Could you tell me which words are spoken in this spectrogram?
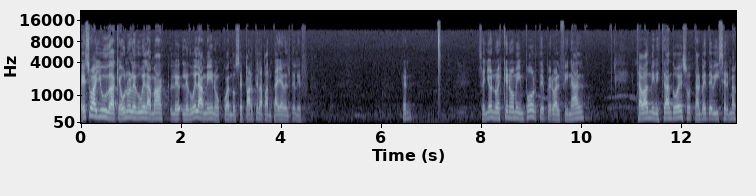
Eso ayuda a que a uno le duela, más, le, duela menos cuando se parte la pantalla del teléfono. Señor, no es que no me importe, pero al final estaba administrando eso, tal vez debí ser más,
